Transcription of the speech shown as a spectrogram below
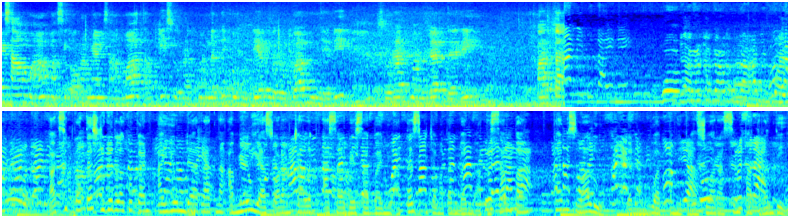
yang sama, masih orang yang sama, tapi surat mandatnya kemudian berubah menjadi surat mandat dari partai. Aksi protes juga dilakukan Ayunda Ratna Amelia, seorang caleg asal desa Banyu Ates, kecamatan Banyu Ates, Sampang, Kamis lalu dan membuat penghitungan suara sempat terhenti.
